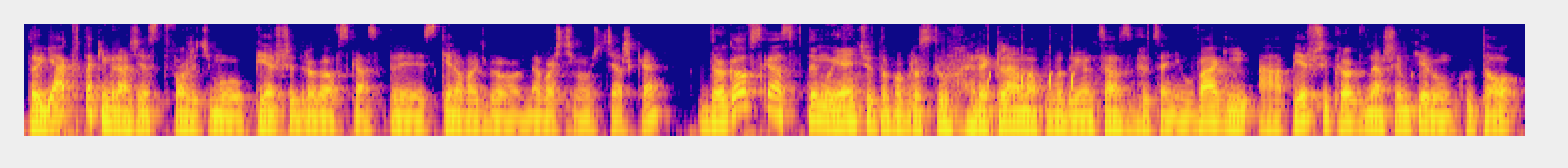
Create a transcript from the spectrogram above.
to jak w takim razie stworzyć mu pierwszy drogowskaz, by skierować go na właściwą ścieżkę? Drogowskaz w tym ujęciu to po prostu reklama powodująca zwrócenie uwagi, a pierwszy krok w naszym kierunku to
